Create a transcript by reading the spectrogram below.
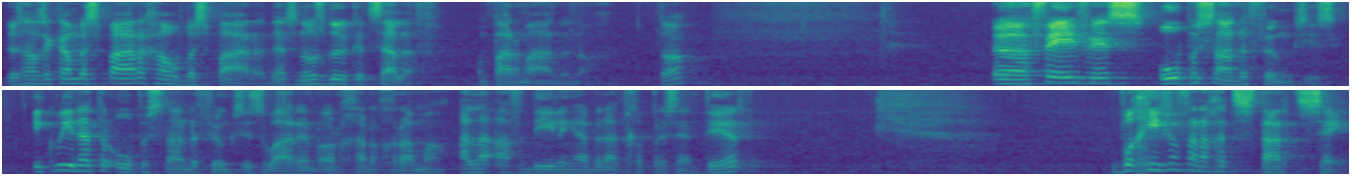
Dus als ik kan besparen, ga ik besparen. Desnoods doe ik het zelf. Een paar maanden nog. Toch? Uh, vijf is openstaande functies. Ik weet dat er openstaande functies waren in organogramma. Alle afdelingen hebben dat gepresenteerd. We geven vanaf het start zijn.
